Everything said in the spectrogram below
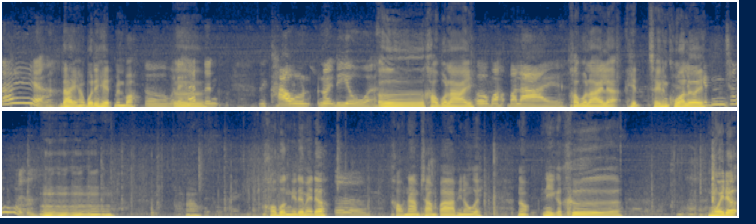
ได้อะได้ครับบ่ได้เฮ็ดแม่นบ่ เออบ่ได้เฮ็ดเออเดินเข้าวหน่อยเดียวอะ เออข้าวบ่หลายเออบ่บลายข้าวบ่หลายแหละเฮ็ดใส่เฮือนครัวเลย กินช่างอะอืมอืมอืมอืมอืมเอาขอเบิ่งหนี่อยได้ไหมเด้อ เออ เขาวน้ำชามปลาพี่น้องเอ้ยเนาะนี่ก็คืองวยเด้อ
